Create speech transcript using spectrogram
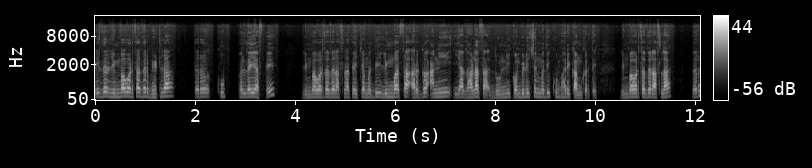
हे जर लिंबावरचा जर भेटला तर खूप फलदायी असते. लिंबावरचा जर असला तर याच्यामध्ये लिंबाचा अर्क आणि या झाडाचा दोन्ही कॉम्बिनेशनमध्ये खूप भारी काम करते. लिंबावरचा जर असला तर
